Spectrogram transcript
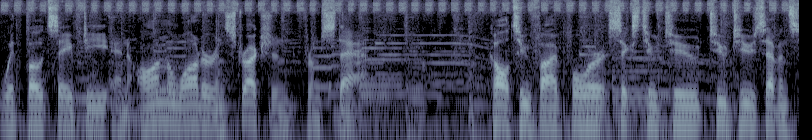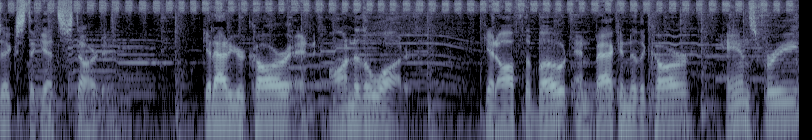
with boat safety and on the water instruction from staff. Call 254 622 2276 to get started. Get out of your car and onto the water. Get off the boat and back into the car, hands free,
